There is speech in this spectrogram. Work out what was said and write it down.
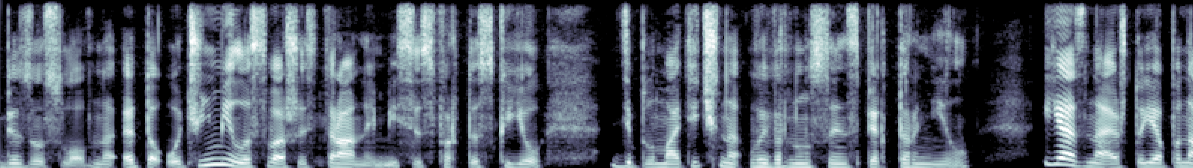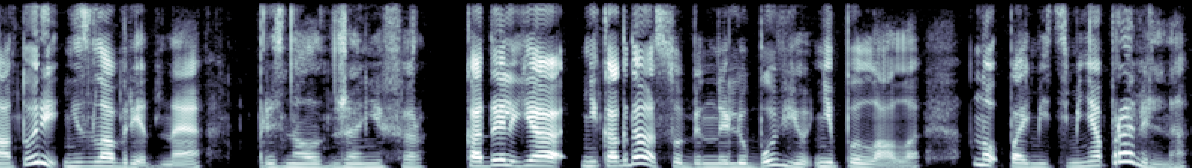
«Безусловно, это очень мило с вашей стороны, миссис Фортескью», – дипломатично вывернулся инспектор Нил. «Я знаю, что я по натуре не зловредная», – призналась Дженнифер. Кадель я никогда особенной любовью не пылала, но поймите меня правильно,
